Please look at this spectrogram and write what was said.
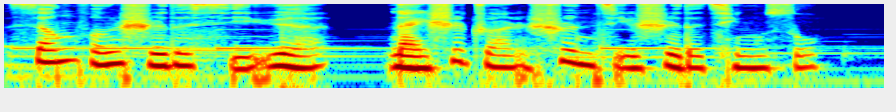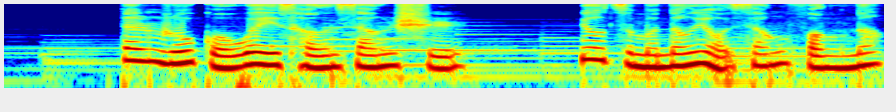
相逢时的喜悦乃是转瞬即逝的倾诉，但如果未曾相识，又怎么能有相逢呢？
